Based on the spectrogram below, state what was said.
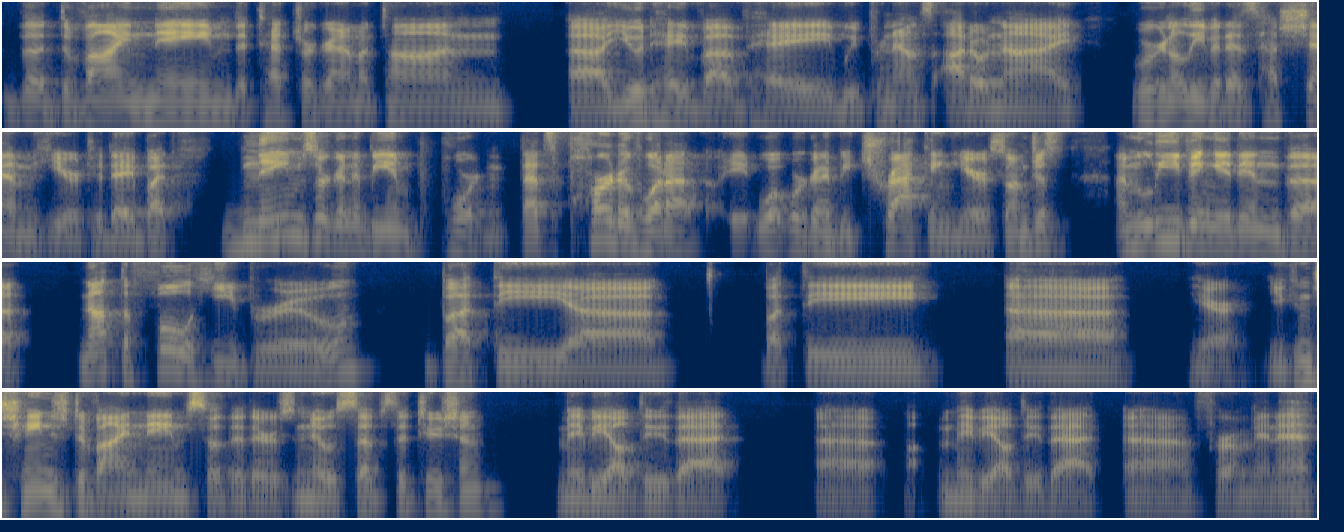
the divine name, the tetragrammaton, uh, Yud Hey Vav Hey. We pronounce Adonai we're going to leave it as Hashem here today, but names are going to be important. That's part of what I, what we're going to be tracking here. So I'm just I'm leaving it in the not the full Hebrew, but the uh, but the uh, here you can change divine names so that there's no substitution. Maybe I'll do that. Uh, maybe I'll do that uh, for a minute.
